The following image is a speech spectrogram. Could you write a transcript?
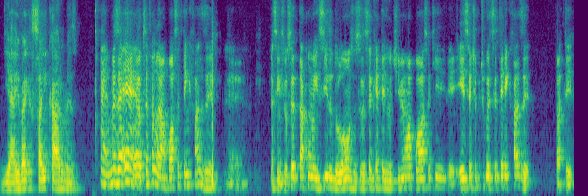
E aí vai sair caro mesmo. É, mas é, é, é o que você falou, é uma aposta que tem que fazer. É, assim, se você está convencido do Lonzo, se você quer ter no time, é uma aposta que esse é o tipo de coisa que você teria que fazer para ter.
